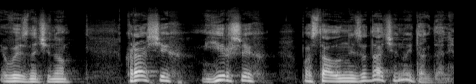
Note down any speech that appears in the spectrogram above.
визначено кращих, гірших, поставлені задачі, ну і так далі.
